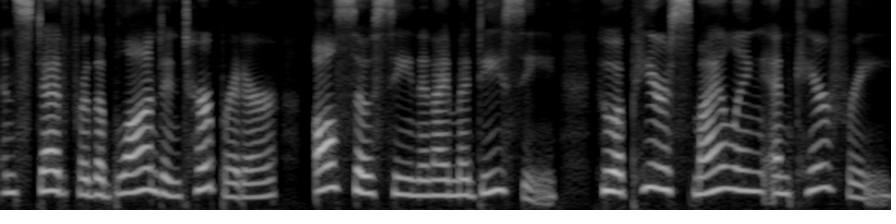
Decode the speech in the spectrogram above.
instead for the blonde interpreter, also seen in I Medici, who appears smiling and carefree.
